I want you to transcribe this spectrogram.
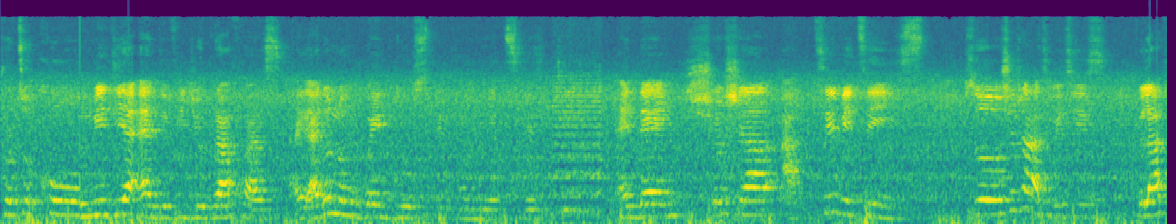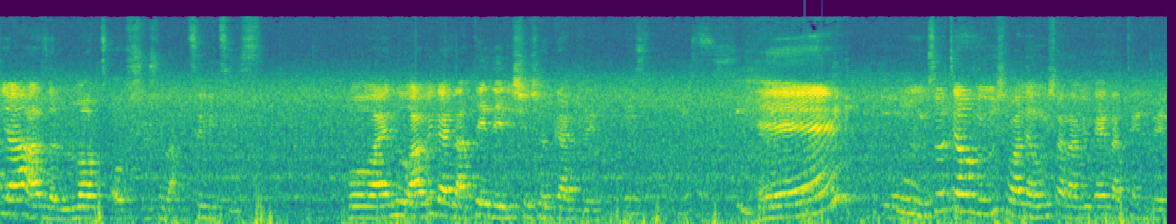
protocol media and the videographers. I, I don't know when those people meet basically. And then social activities. So social activities Fulafia has a lot of social activities. But i know have you guys attended any social gathering? Eh hmm, so tell me which one and which one have you guys attended?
